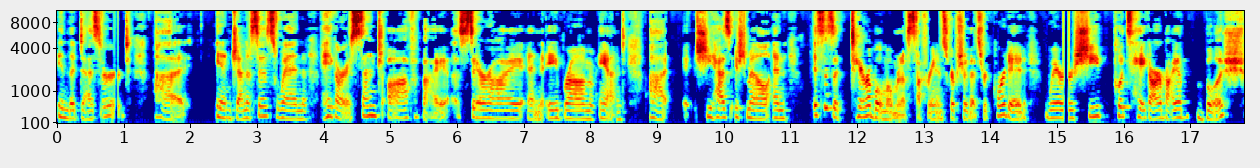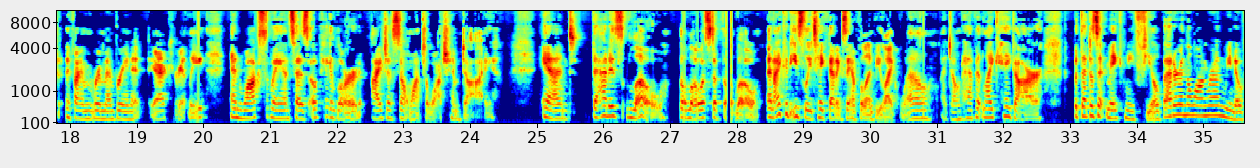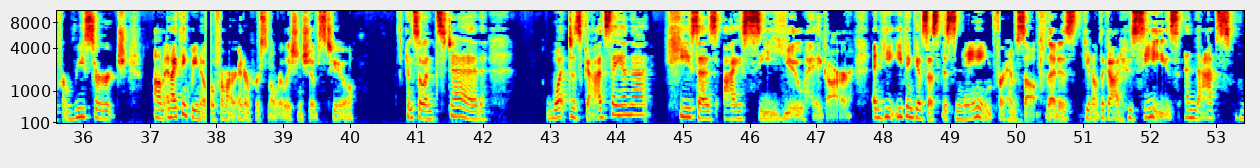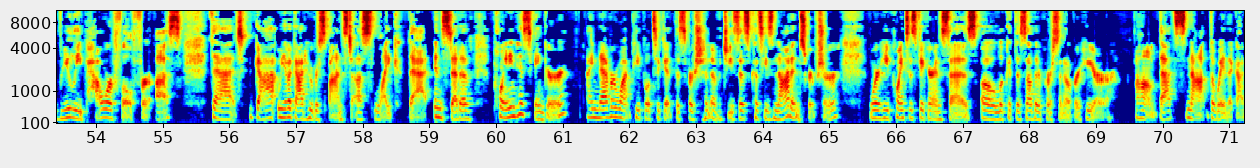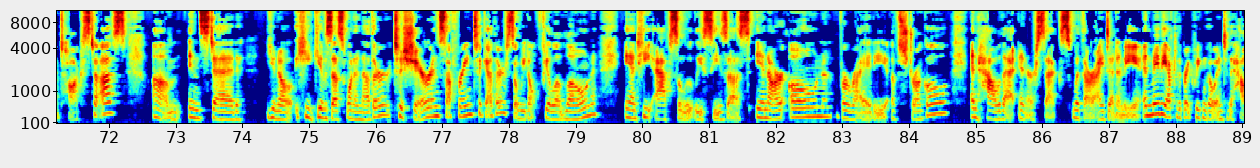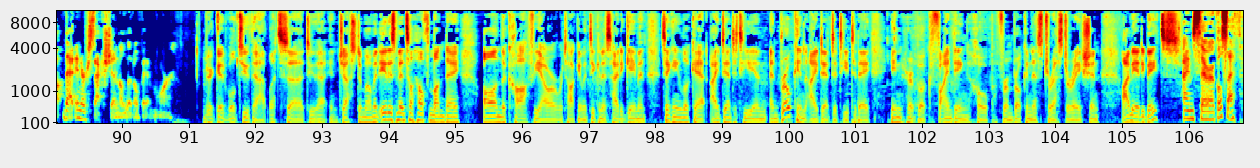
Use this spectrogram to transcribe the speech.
in the desert. Uh, in Genesis when Hagar is sent off by Sarai and Abram, and uh, she has Ishmael. And this is a terrible moment of suffering in scripture that's recorded where she puts Hagar by a bush, if I'm remembering it accurately, and walks away and says, Okay, Lord, I just don't want to watch him die. And that is low, the lowest of the low. And I could easily take that example and be like, well, I don't have it like Hagar, but that doesn't make me feel better in the long run. We know from research. Um, and I think we know from our interpersonal relationships too. And so instead, what does God say in that? He says, I see you, Hagar. And he even gives us this name for himself that is, you know, the God who sees. And that's really powerful for us that God, we have a God who responds to us like that instead of pointing his finger. I never want people to get this version of Jesus because he's not in scripture where he points his finger and says, Oh, look at this other person over here. Um, that's not the way that God talks to us. Um, instead, you know, he gives us one another to share in suffering together so we don't feel alone. And he absolutely sees us in our own variety of struggle and how that intersects with our identity. And maybe after the break, we can go into the how that intersection a little bit more. Very good. We'll do that. Let's uh, do that in just a moment. It is Mental Health Monday on the Coffee Hour. We're talking with Deaconess Heidi Goehmann, taking a look at identity and, and broken identity today in her book, Finding Hope From Brokenness to Restoration. I'm Andy Bates. I'm Sarah Gulseth.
